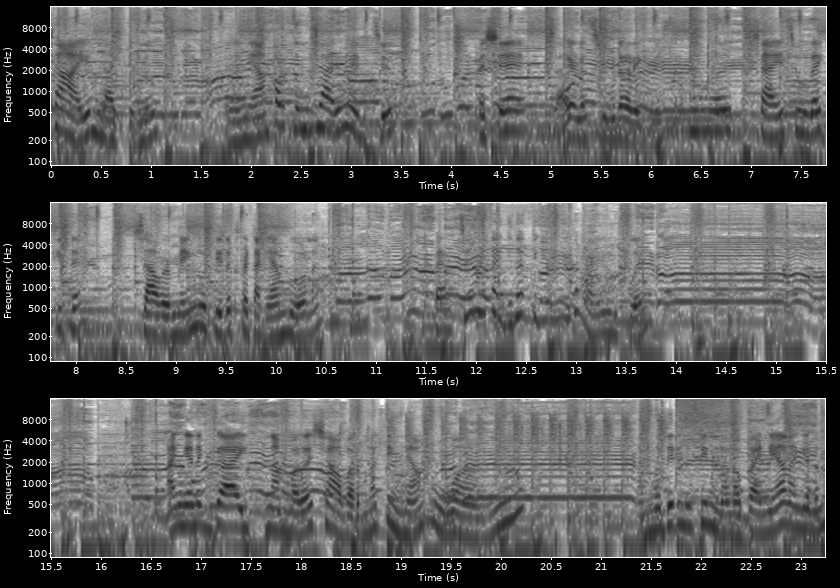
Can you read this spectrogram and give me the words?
ചായ ഉണ്ടാക്കുന്നു. ഞാൻ പുറത്തുനിന്ന് ചായ മേടിച്ചു പക്ഷേ ചായയുടെ ചൂട് അറിയിക്കുന്നത് നമ്മൾ ചായ ചൂടാക്കിയിട്ട് ഷവർമയും കൂട്ടിയിട്ട് പോവാണ്. തട്ടി താഴെ എടുക്കുവേ അങ്ങനെ ഗൈസ് നമ്മൾ ഷവർമ തിന്നാൻ പോവാണ്. നമ്മൾ തിരിഞ്ഞ് തിന്നണോ? പനിയാണെങ്കിലും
